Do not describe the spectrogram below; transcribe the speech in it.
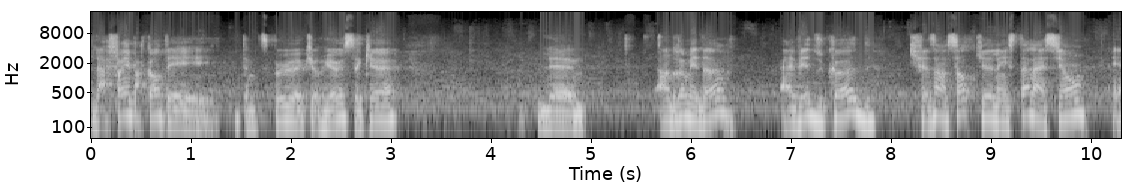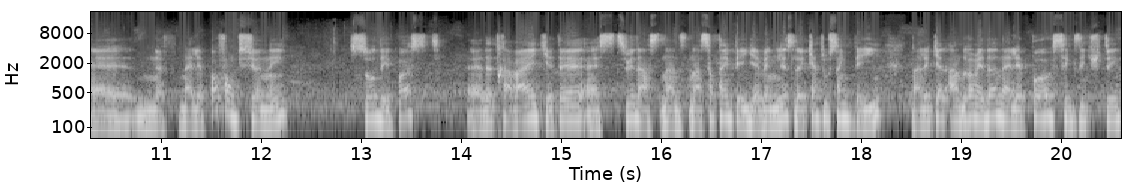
la fin, par contre, est, un petit peu curieuse, c'est que le Andromeda avait du code qui faisait en sorte que l'installation euh, n'allait pas fonctionner sur des postes euh, de travail qui était euh, situé dans, certains pays. Il y avait une liste de quatre ou cinq pays dans lesquels Andromeda n'allait pas s'exécuter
